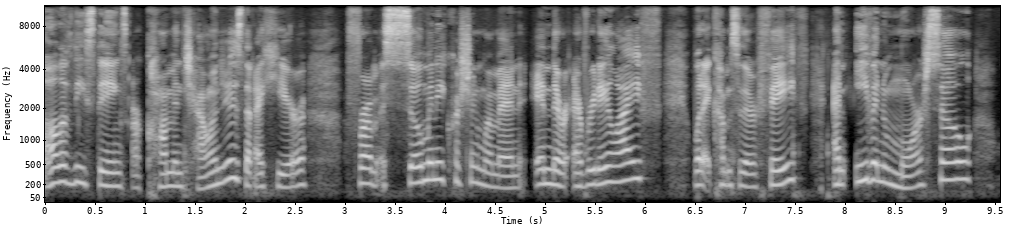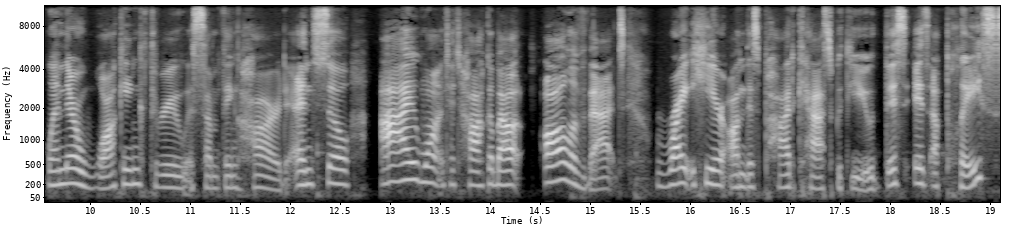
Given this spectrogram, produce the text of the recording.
All of these things are common challenges that I hear from so many Christian women in their everyday life when it comes to their faith, and even more so when they're walking through something hard. And so I want to talk about all of that right here on this podcast with you. This is a place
